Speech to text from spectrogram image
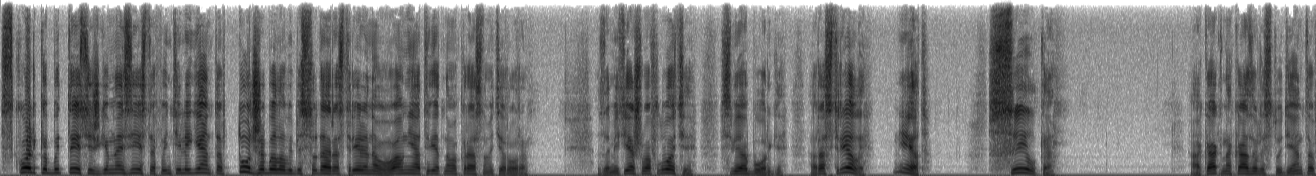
Сколько бы тысяч гимназистов, интеллигентов тут же было бы без суда расстреляно в волне ответного красного террора. За во флоте в Свеоборге. Расстрелы? Нет. Ссылка. А как наказывали студентов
